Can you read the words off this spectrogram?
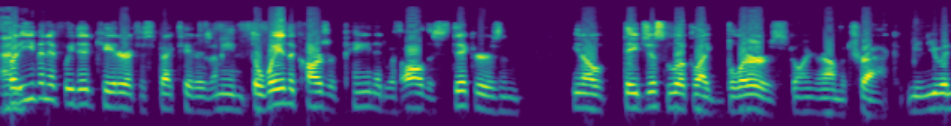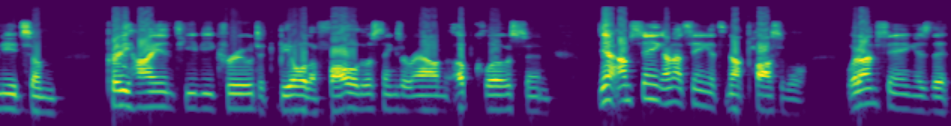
And but even if we did cater it to spectators, I mean, the way the cars are painted with all the stickers and you know, they just look like blurs going around the track. I mean, you would need some pretty high end TV crew to be able to follow those things around up close. And yeah, I'm saying, I'm not saying it's not possible. What I'm saying is that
